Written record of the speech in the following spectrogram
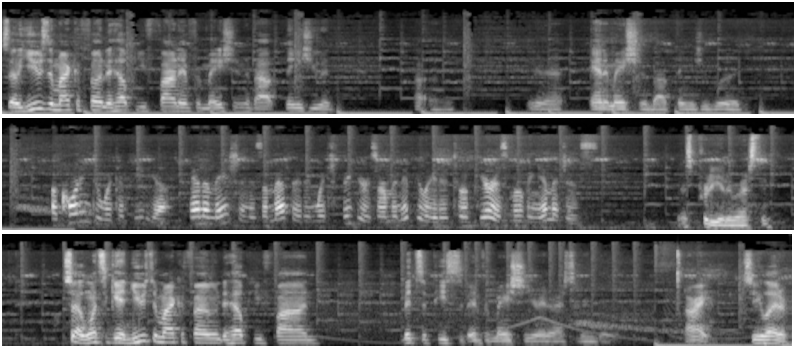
So use the microphone to help you find information about things you, uh-oh, look at that, animation about things you would. According to Wikipedia, animation is a method in which figures are manipulated to appear as moving images. That's pretty interesting. So once again, use the microphone to help you find bits and pieces of information you're interested in doing. All right, see you later.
